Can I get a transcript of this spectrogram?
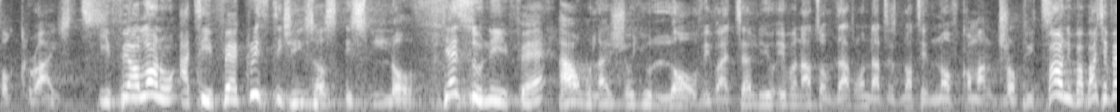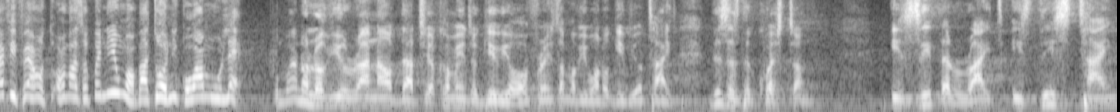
for Christ. ìfẹ́ Ọlọ́run àti ìfẹ́ Kristi. Jesus is love. Jésù ni ìfẹ́. How will I show you love if I tell you, even out of that one that is not enough, come and drop it? Báwo ni bàbá ṣe fẹ́ fìfẹ́ hàn tó- wọ́n bá sọ pé ní ìwọ̀nba tó o ní kó wá mú un lẹ̀. When all of you ran out that you're coming to give your offering, some of you want to give your tithe. This is the question Is it the right, is this time,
